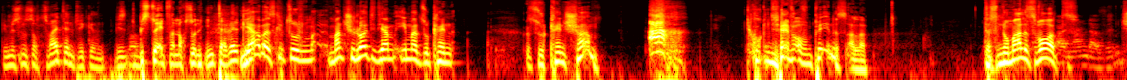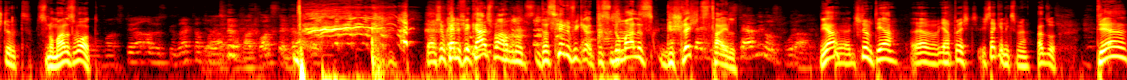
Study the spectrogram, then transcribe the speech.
Wir müssen uns doch weiterentwickeln. Wir sind- Bist du etwa noch so ein Hinterwäldler? Ja, aber es gibt so ma- manche Leute, die haben eh mal so kein. So kein Charme. Ach! Die gucken dir einfach auf den Penis, Alter. Das ist ein normales Wort. Stimmt. Das ist ein normales Wort. Was der alles gesagt hat Ja, heute. aber trotzdem. Ja, ich habe keine Fäkalsprache benutzt. Das ist keine Fika- Das ist ein normales Geschlechtsteil. Terminus, Bruder. Ja? Ja, stimmt, ja. ja. Ihr habt recht. Ich sag ja nichts mehr. Also, der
